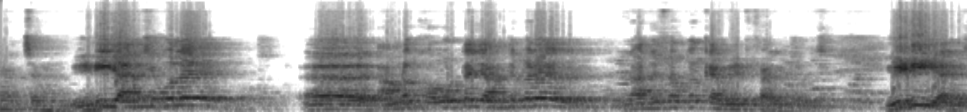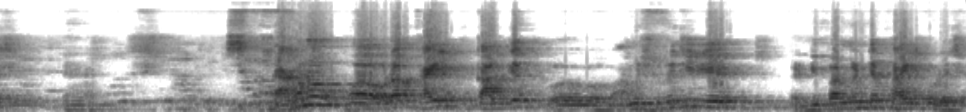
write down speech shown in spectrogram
আচ্ছা ইডি যাচ্ছে বলে আমরা খবরটা জানতে পেরে রাজ্য সরকার ক্যাবিনেট ফাইল করেছে ইডি যাচ্ছে হ্যাঁ। এখনও ওরা ফাইল কালকে আমি শুনেছি যে ডিপার্টমেন্টে ফাইল করেছে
